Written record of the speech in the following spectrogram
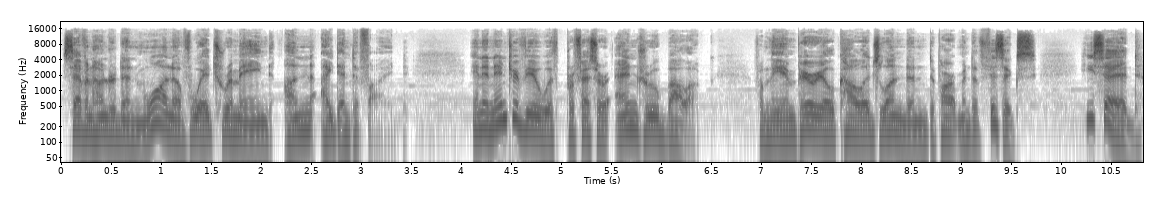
701 of which remained unidentified. In an interview with Professor Andrew Balloch from the Imperial College London Department of Physics, he said,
